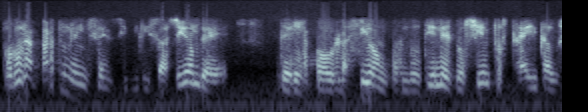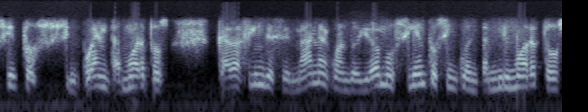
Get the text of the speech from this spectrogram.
por una parte, una insensibilización de, de la población, cuando tienes 230, 250 muertos cada fin de semana, cuando llevamos 150 mil muertos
